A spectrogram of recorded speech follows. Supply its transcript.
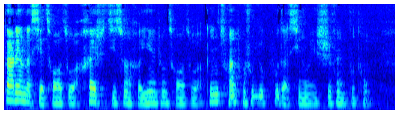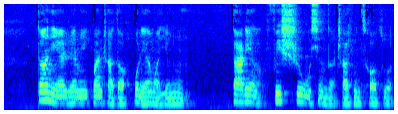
大量的写操作、害式计算和验证操作，跟传统数据库的行为十分不同。当年人们观察到互联网应用大量非事务性的查询操作，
